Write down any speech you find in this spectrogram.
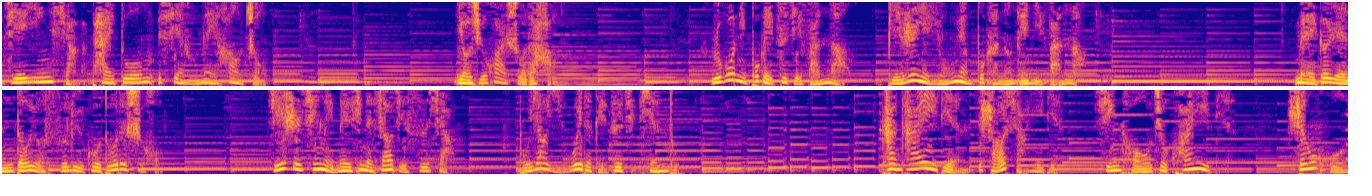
皆因想的太多，陷入内耗中。有句话说得好：“如果你不给自己烦恼，别人也永远不可能给你烦恼。”每个人都有思虑过多的时候。及时清理内心的消极思想，不要一味的给自己添堵。看开一点，少想一点，心头就宽一点，生活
